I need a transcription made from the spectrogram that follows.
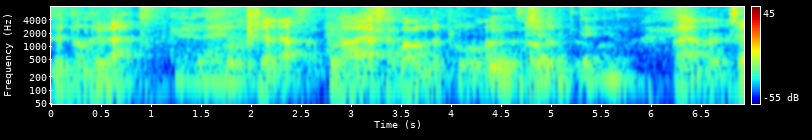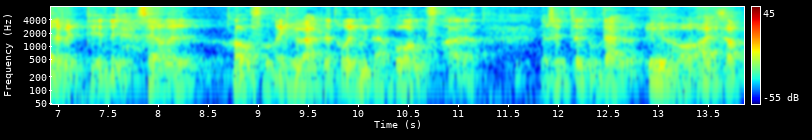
nyt on hyvä. Kyllä, kun sieltä pula-ajasta 30-luvulla mm, 30 ajan selvittiin, niin se oli noussut niin hyväksi, että oli mitä puolustaa. Ja, ja sitten kun tämä YH-aika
